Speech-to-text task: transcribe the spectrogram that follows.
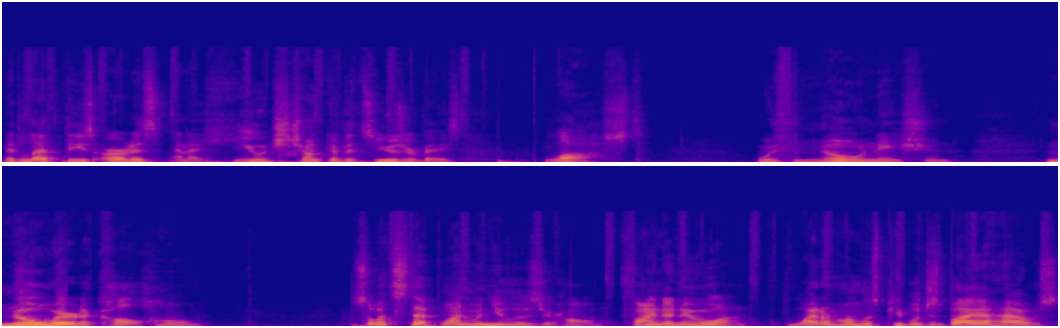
it left these artists and a huge chunk of its user base lost with no nation nowhere to call home. So what's step one when you lose your home? Find a new one. Why don't homeless people just buy a house?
